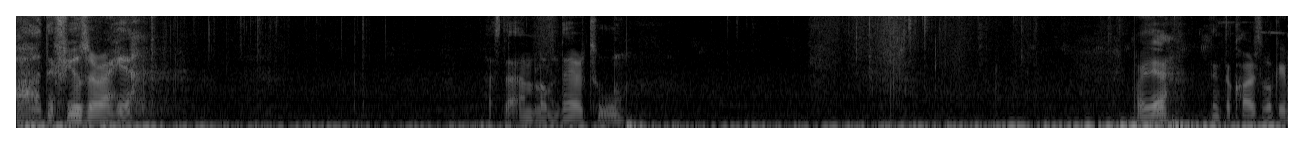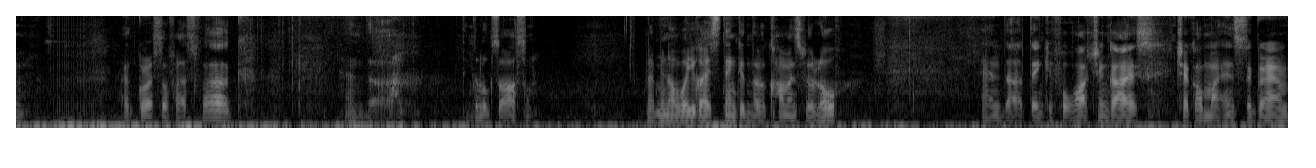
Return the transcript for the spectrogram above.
uh, diffuser right here. That's the emblem there too. But yeah, I think the car is looking aggressive as fuck. And uh, I think it looks awesome. Let me know what you guys think in the comments below. And uh, thank you for watching guys. Check out my Instagram.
